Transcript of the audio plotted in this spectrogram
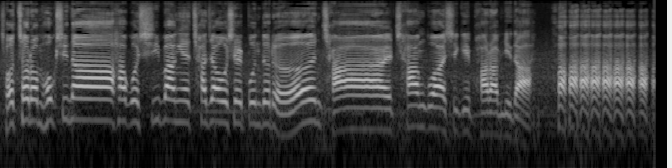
저처럼 혹시나 하고 시방에 찾아오실 분들은 잘 참고하시기 바랍니다.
